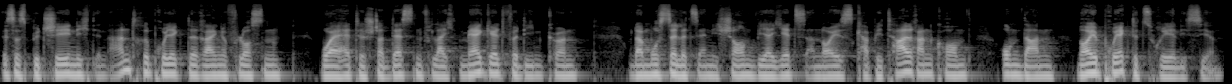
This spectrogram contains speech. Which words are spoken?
ist das Budget nicht in andere Projekte reingeflossen, wo er hätte stattdessen vielleicht mehr Geld verdienen können. Und da muss er letztendlich schauen, wie er jetzt an neues Kapital rankommt, um dann neue Projekte zu realisieren.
